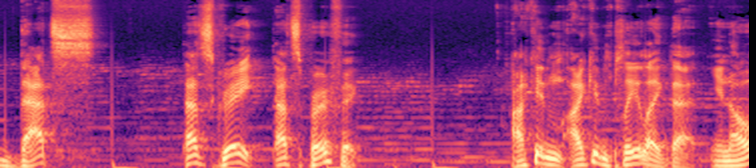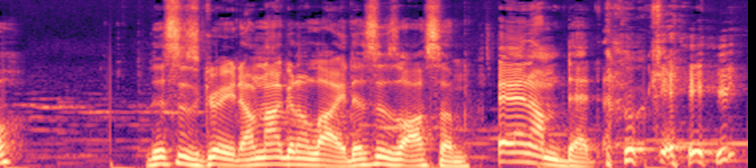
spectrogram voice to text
That's that's great. That's perfect. I can I can play like that. You know. This is great. I'm not gonna lie. This is awesome. And I'm dead. okay.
